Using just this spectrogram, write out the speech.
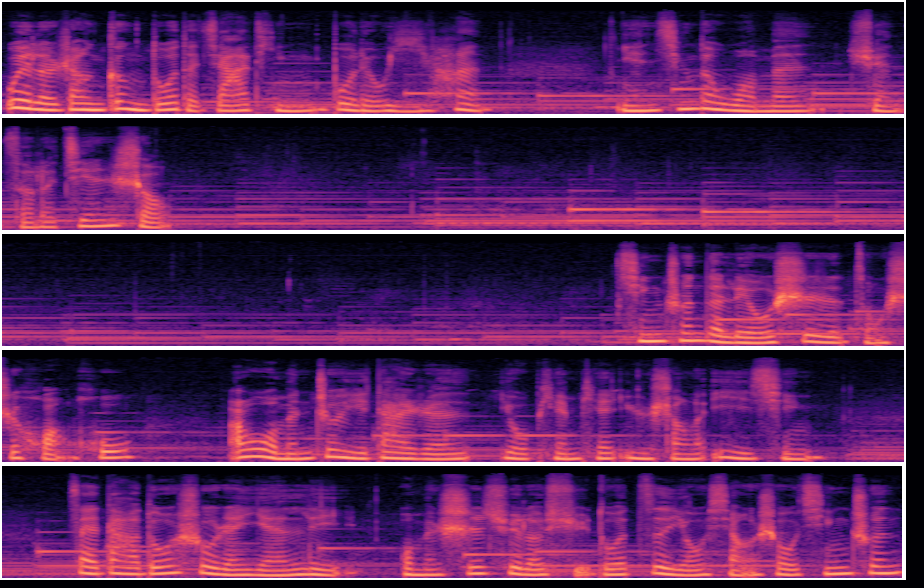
为了让更多的家庭不留遗憾，年轻的我们选择了坚守。青春的流逝总是恍惚。而我们这一代人又偏偏遇上了疫情，在大多数人眼里，我们失去了许多自由享受青春、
